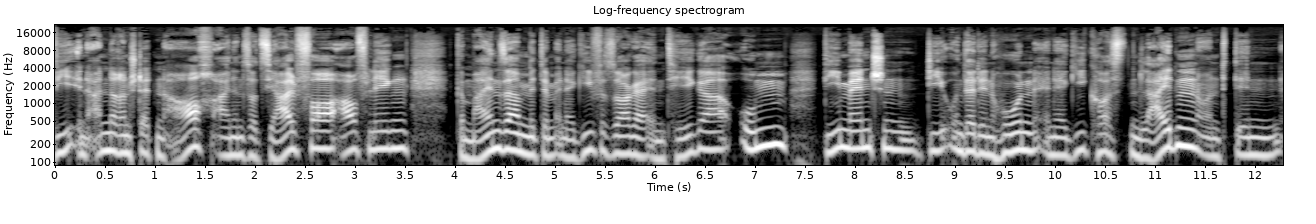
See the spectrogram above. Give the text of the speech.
wie in anderen Städten auch einen Sozialfonds auflegen, gemeinsam mit dem Energieversorger Entega, um die Menschen, die unter den hohen Energiekosten leiden und denen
